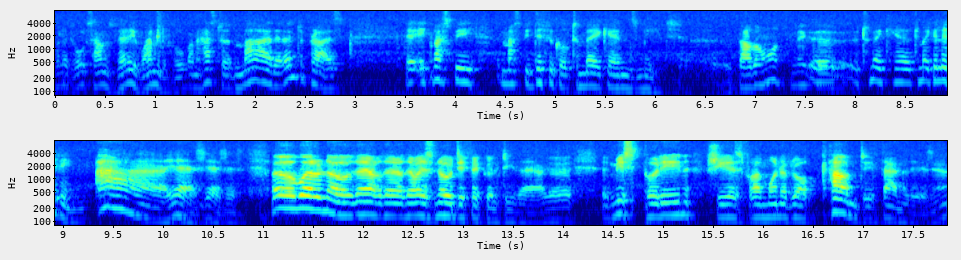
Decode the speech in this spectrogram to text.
Well, it all sounds very wonderful. One has to admire their enterprise. It must be it must be difficult to make ends meet. Pardon? To make Uh, a- to make uh, to make a living. Ah, yes, yes, yes. Uh, well, no, there, there, there is no difficulty there. Uh, Miss Pauline, she is from one of your county families. Eh?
